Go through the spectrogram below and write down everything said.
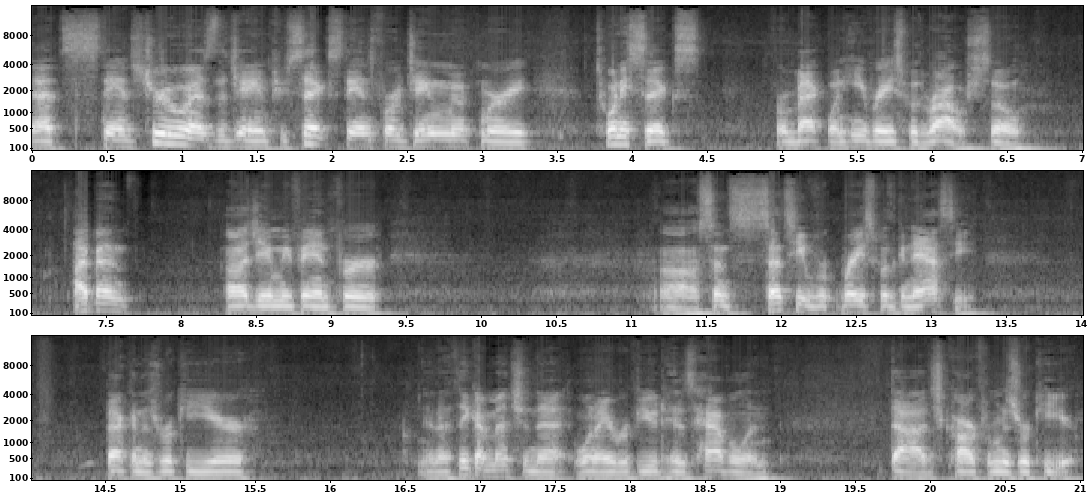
that stands true as the JM26 stands for Jamie McMurray 26 from back when he raced with Roush. So I've been a Jamie fan for uh, since since he raced with Ganassi back in his rookie year. And I think I mentioned that when I reviewed his Havoline Dodge car from his rookie year.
